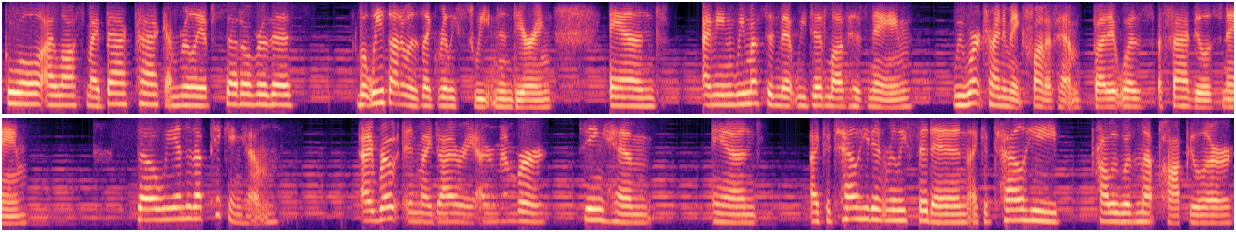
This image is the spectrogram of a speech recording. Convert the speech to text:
school, I lost my backpack. I'm really upset over this. But we thought it was like really sweet and endearing. And I mean, we must admit we did love his name. We weren't trying to make fun of him, but it was a fabulous name. So we ended up picking him. I wrote in my diary, I remember seeing him and I could tell he didn't really fit in. I could tell he probably wasn't that popular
